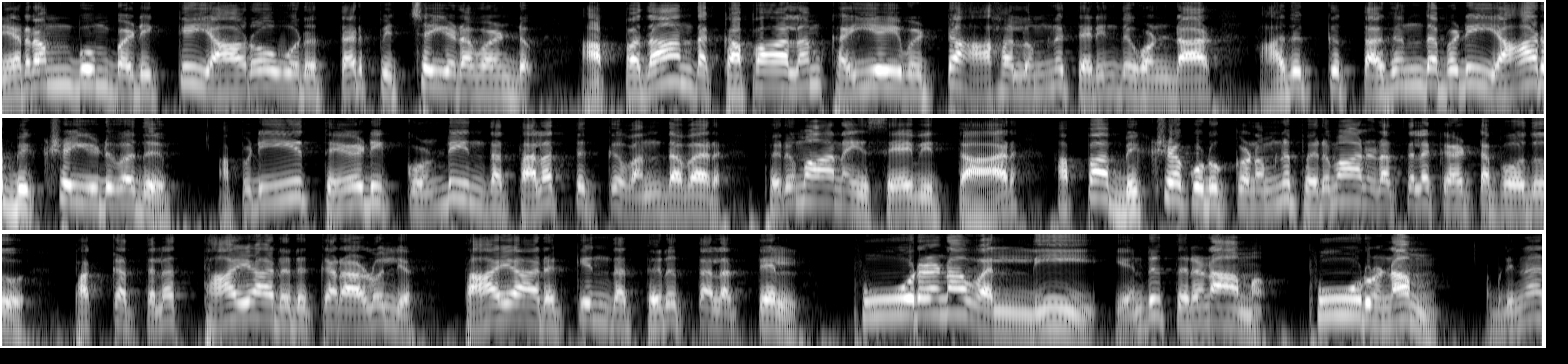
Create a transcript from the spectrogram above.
நிரம்பும்படிக்கு யாரோ ஒருத்தர் பிச்சையிட வேண்டும். அப்பதான் அந்த கபாலம் கையை விட்டு அகலும்னு தெரிந்து கொண்டார். அதுக்கு தகுந்தபடி யார் பிக்ஷை இடுவது? அப்படியே தேடிக்கொண்டு இந்த தலத்துக்கு வந்தவர் பெருமானை சேவித்தார். அப்பா பிக்ஷை கொடுக்கணும்னு பெருமானிடத்தில் கேட்டபோது பக்கத்தில் தாயார் இருக்கிறாளோ இல்லையோ? தாயாருக்கு இந்த திருத்தலத்தில் பூரணவல்லி என்று திருநாமம். பூர்ணம். அப்படின்னா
